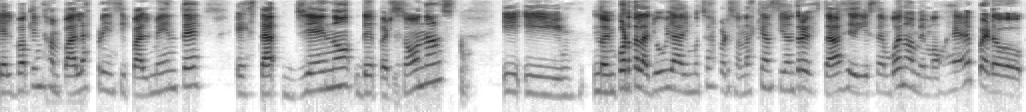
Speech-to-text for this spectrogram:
el Buckingham Palace principalmente está lleno de personas y, no importa la lluvia, hay muchas personas que han sido entrevistadas y dicen, bueno, me mojé, pero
